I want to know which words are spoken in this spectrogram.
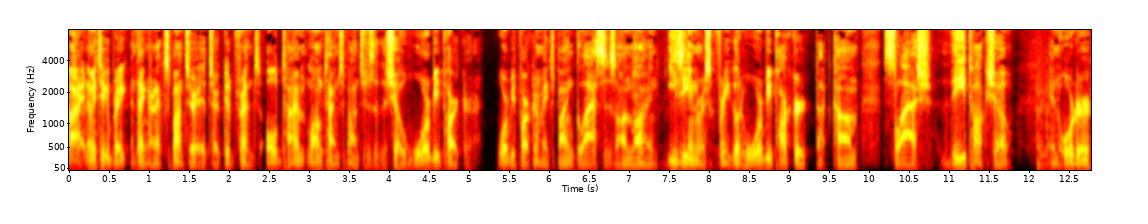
all right, let me take a break and thank our next sponsor. It's our good friends, old time, long time sponsors of the show, Warby Parker. Warby Parker makes buying glasses online easy and risk free. Go to warbyparker.com slash the talk show and order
